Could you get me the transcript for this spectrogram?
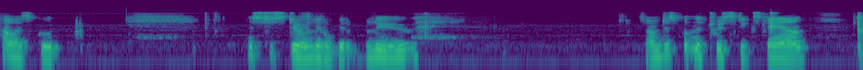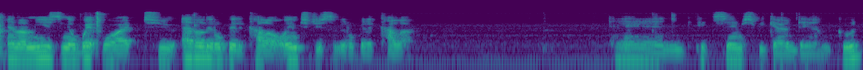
Colour's good. Let's just do a little bit of blue. So I'm just putting the twist sticks down and I'm using a wet wipe to add a little bit of colour or introduce a little bit of colour. And it seems to be going down good.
